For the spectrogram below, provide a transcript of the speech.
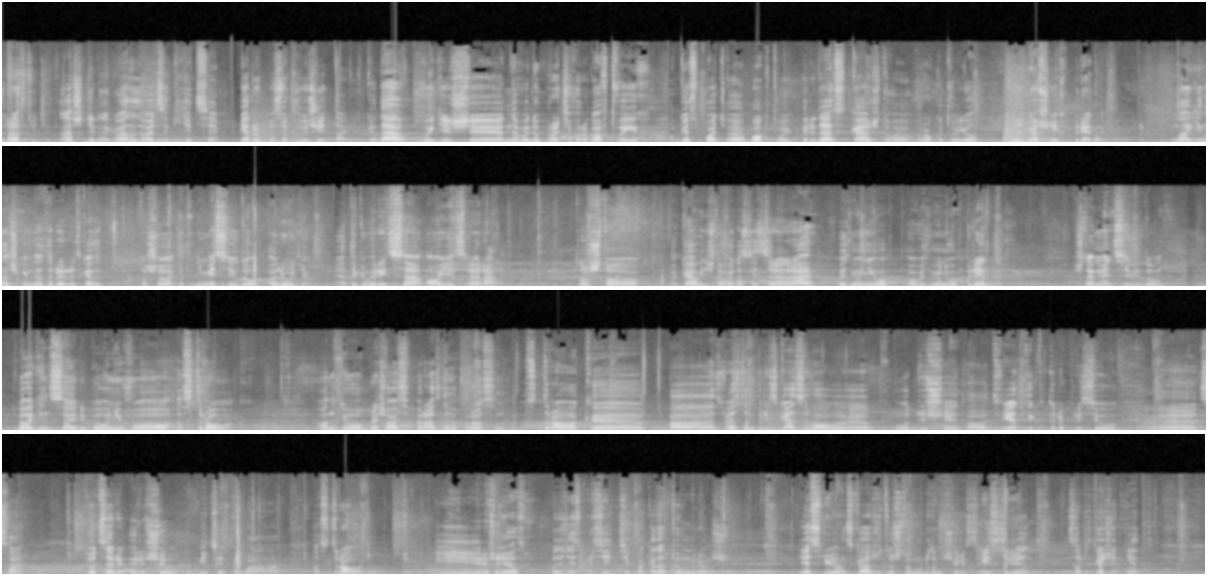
Здравствуйте. Наша отдельная глава называется Китице. Первый посок звучит так. Когда выйдешь э, на войну против врагов твоих, Господь, э, Бог твой, передаст каждого в руку твою, возьмешь у них пленных. Многие наши комментаторы рассказывают, то, что это не имеется в виду о людях. Это говорится о Ецрара. То, что когда выйдешь на войну с Ецрара, возьми у него, возьми у него пленных. Что имеется в виду? Был один царь, был у него островок. Он к нему обращался по разным вопросам. Островок э, по звездам предсказывал э, будущее, давал ответы, которые просил э, царь. Тут царь решил убить этого астролога. И решил его подойти спросить, типа, когда ты умрешь? Если он скажет, что умру там через 30 лет, царь скажет нет.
